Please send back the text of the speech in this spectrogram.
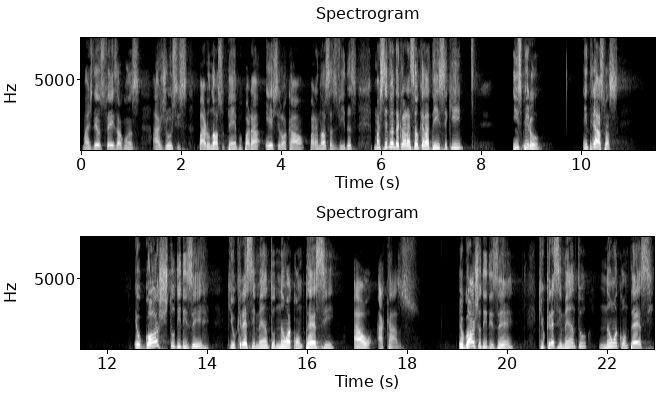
Mas Deus fez alguns ajustes para o nosso tempo, para este local, para nossas vidas. Mas teve uma declaração que ela disse que inspirou. Entre aspas, eu gosto de dizer que o crescimento não acontece ao acaso. Eu gosto de dizer que o crescimento não acontece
